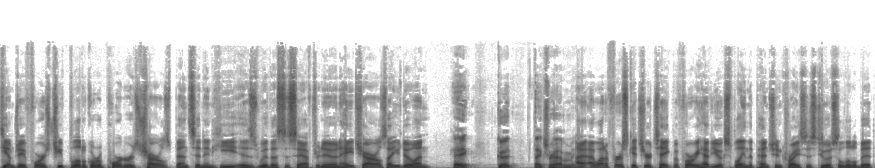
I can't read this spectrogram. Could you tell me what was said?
TMJ4's chief political reporter is Charles Benson, and he is with us this afternoon. Hey, Charles, how you doing? Hey, good. Thanks for having me. I, I want to first get your take before we have you explain the pension crisis to us a little bit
